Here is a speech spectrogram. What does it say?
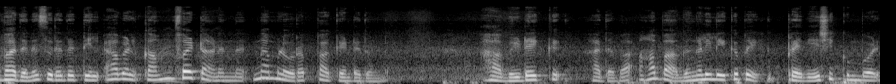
വതനസുരതത്തിൽ അവൾ കംഫർട്ടാണെന്ന് നമ്മൾ ഉറപ്പാക്കേണ്ടതുണ്ട്. അവിടേക്ക് അഥവാ ആ ഭാഗങ്ങളിലേക്ക് പ്രവേശിക്കുമ്പോൾ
